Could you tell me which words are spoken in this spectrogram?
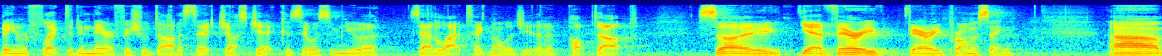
been reflected in their official data set just yet because there was some newer satellite technology that had popped up. So yeah, very, very promising. Uh,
